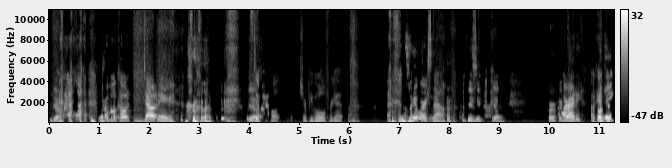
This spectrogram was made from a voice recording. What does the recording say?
Yeah, promo code Tony. It's yeah, difficult. Sure, people will forget, but it works now. easy. Yeah, perfect. Alrighty. Okay. Okay. Thank you,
